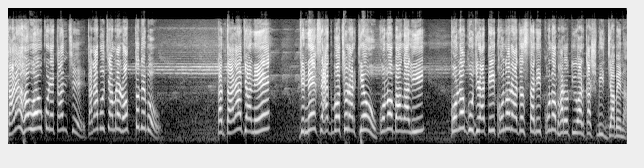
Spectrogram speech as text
তারা হাউ হাউ করে কাঁদছে। তারা বলছে, আমরা রক্ত দেব। কারণ তারা জানে যে নেক্সট এক বছর আর কেউ, কোনো বাঙালি, কোনো গুজরাটি, কোনো রাজস্থানী, কোনো ভারতীয় আর কাশ্মীর যাবে না।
